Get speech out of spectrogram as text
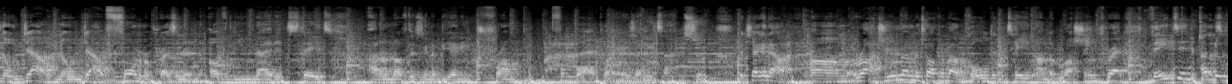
no doubt, no doubt, former president of the United States. I don't know if there's going to be any Trump football players anytime soon. But check it out. Um, Um, Roch, you remember talking about Golden Tate on the rushing threat? They did Dude, a it was, just, it,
